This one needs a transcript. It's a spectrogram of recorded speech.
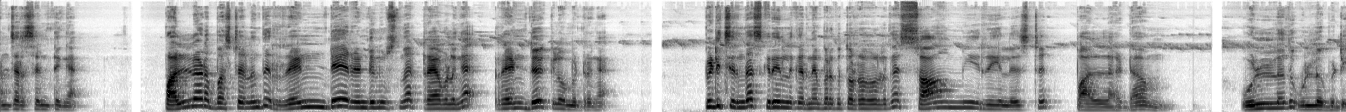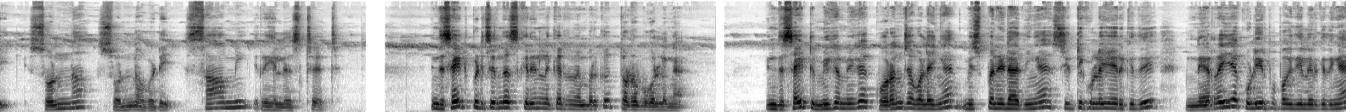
அஞ்சரை சென்ட்டுங்க பல்லட பஸ் ஸ்டாண்ட்லேருந்து ரெண்டே ரெண்டு நிமிஷம் தான் ட்ராவலுங்க ரெண்டு கிலோமீட்டருங்க பிடிச்சிருந்தா ஸ்க்ரீனில் இருக்கிற நம்பருக்கு தொடர்பு கொள்ளுங்க. சாமி ரியல் எஸ்டேட் பல்லடம். உள்ளது உள்ளபடி சொன்னால் சொன்னபடி சாமி ரியல் எஸ்டேட் இந்த சைட் பிடிச்சிருந்தா ஸ்க்ரீனில் இருக்கிற நம்பருக்கு தொடர்பு கொள்ளுங்க. இந்த சைட்டு மிக மிக குறைஞ்ச விலைங்க. மிஸ் பண்ணிடாதீங்க. சிட்டிக்குள்ளேயே இருக்குது. நிறைய குடியிருப்பு பகுதியில் இருக்குதுங்க.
